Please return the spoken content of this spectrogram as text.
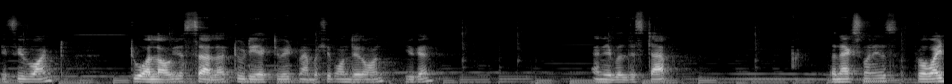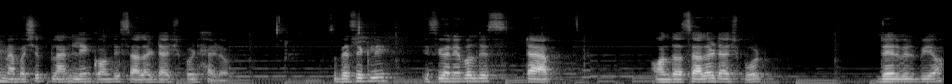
If you want to allow your seller to deactivate membership on their own you can enable this tab. The next one is provide membership plan link on the seller dashboard header. So basically, if you enable this tab on the seller dashboard, there will be a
